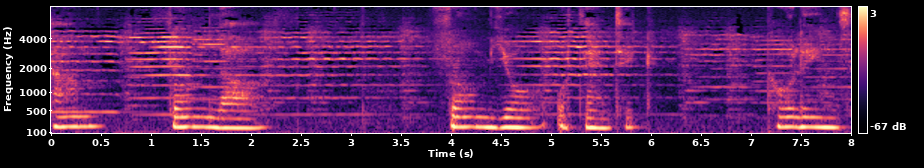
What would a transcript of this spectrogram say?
come from love from your authentic callings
